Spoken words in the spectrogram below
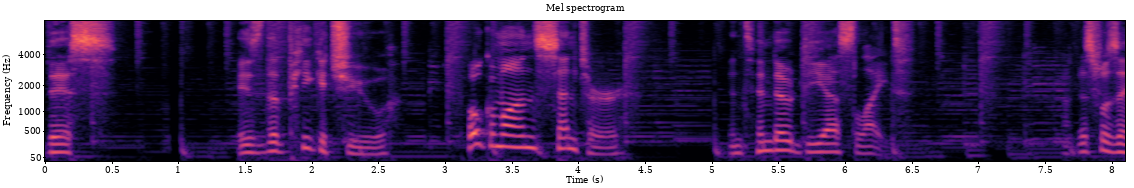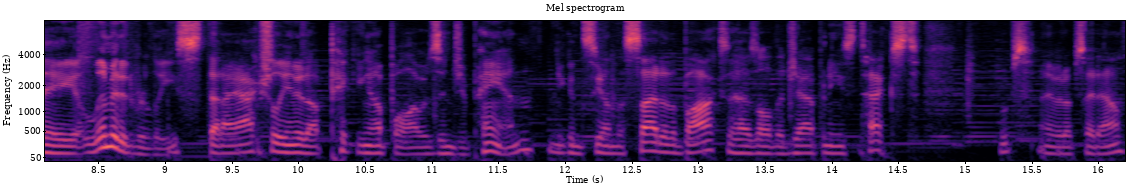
This is the Pikachu Pokemon Center Nintendo DS Lite. This was a limited release that I actually ended up picking up while I was in Japan. You can see on the side of the box it has all the Japanese text. Oops, I have it upside down.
